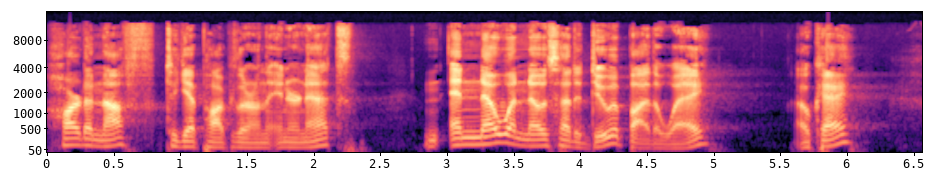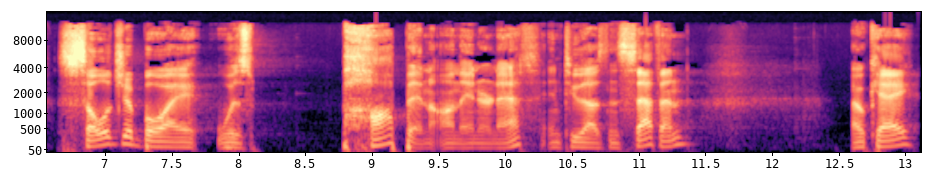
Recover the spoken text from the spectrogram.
hard enough to get popular on the internet. And no one knows how to do it, by the way. Okay? Soulja Boy was popping on the internet in 2007. Okay?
